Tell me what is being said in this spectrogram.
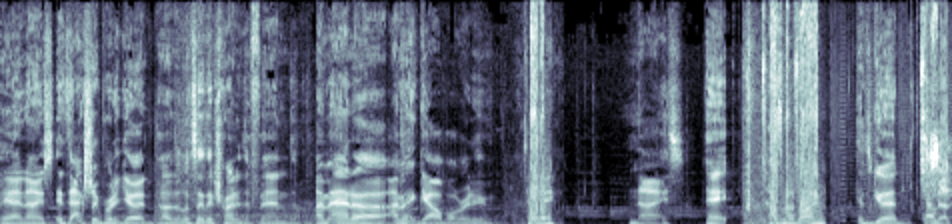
Yeah, nice. It's actually pretty good. Uh, it looks like they're trying to defend. I'm at uh, I'm at Galv already. Hey, Nice. Hey, how's my volume? it's good. Is that,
